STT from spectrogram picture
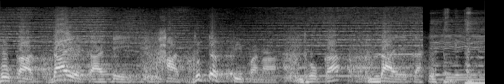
धोकादायक आहे. हा दुटप्पीपणा धोकादायक आहे.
